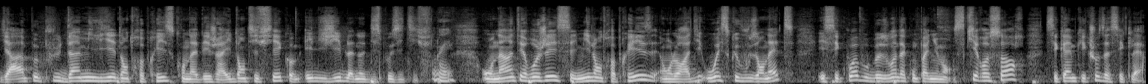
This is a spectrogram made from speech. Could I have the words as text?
il y a un peu plus d'un millier d'entreprises qu'on a déjà identifiées comme éligibles à notre dispositif. Oui. On a interrogé ces 1000 entreprises et on leur a dit où est-ce que vous en êtes et c'est quoi vos besoins d'accompagnement? Ce qui ressort, c'est quand même quelque chose d'assez clair.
